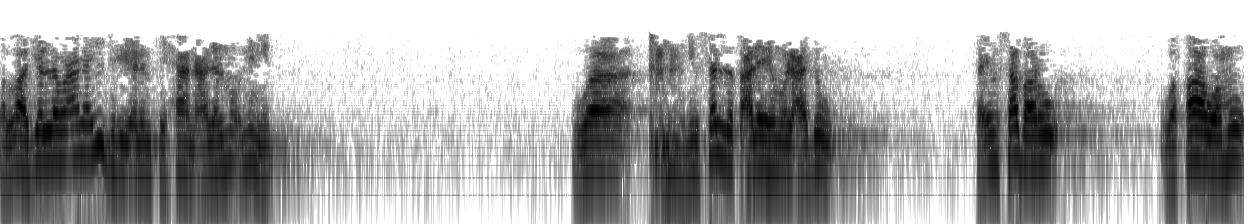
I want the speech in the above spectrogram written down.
فالله جل وعلا يجري الامتحان على المؤمنين. ويسلط عليهم العدو. فإن صبروا وقاوموا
